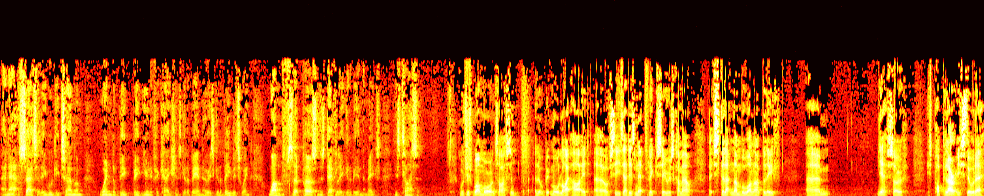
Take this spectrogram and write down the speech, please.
and out Saturday will determine when the big, big unification is going to be and who it's going to be between. One person is definitely going to be in the mix is Tyson. Well, just one more on Tyson, a little bit more light-hearted. Uh, obviously, he's had his Netflix series come out. It's still at number one, I believe. Um, yeah, so his popularity's still there.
